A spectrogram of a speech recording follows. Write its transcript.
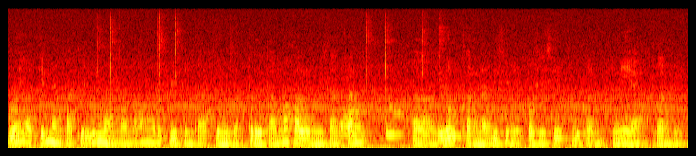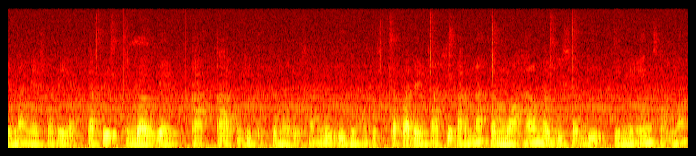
gue yakin empati lu mau nggak harus ditingkatin ya. Terutama kalau misalkan uh, lu karena di sini posisi bukan ini ya bukan pimpinan ya sorry ya. Tapi sebagai kakak di kepengurusan lu juga harus tetap ada empati. Karena semua hal nggak bisa diiniin sama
